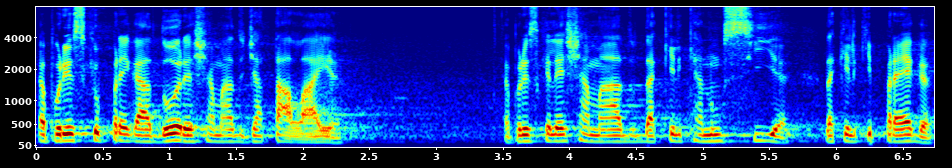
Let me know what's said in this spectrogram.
É por isso que o pregador é chamado de atalaia. É por isso que ele é chamado daquele que anuncia, daquele que prega.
